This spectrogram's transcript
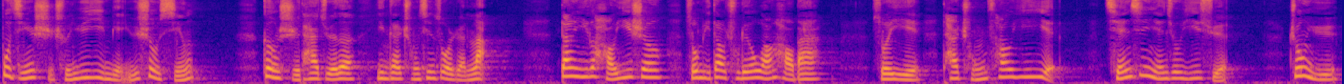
不仅使淳于意免于受刑。更使他觉得应该重新做人了。当一个好医生总比到处流亡好吧？所以他重操医业，潜心研究医学，终于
